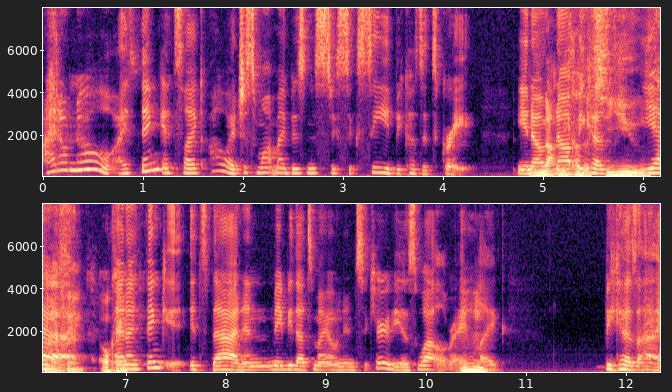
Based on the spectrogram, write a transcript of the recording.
I don't know. I think it's like, oh, I just want my business to succeed because it's great. You know, Not not, because because, you kind of Yeah. thing. Okay. And I think it's that, and maybe that's my own insecurity as well, right? Mhm. Like, because I,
